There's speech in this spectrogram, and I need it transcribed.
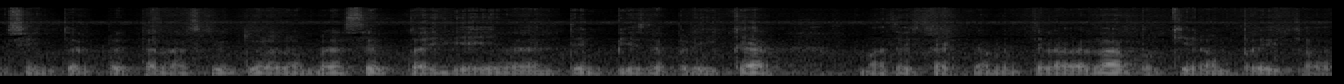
se interpreta en la escritura, el hombre acepta y de ahí en adelante empieza a predicar más exactamente la verdad, porque era un predicador.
